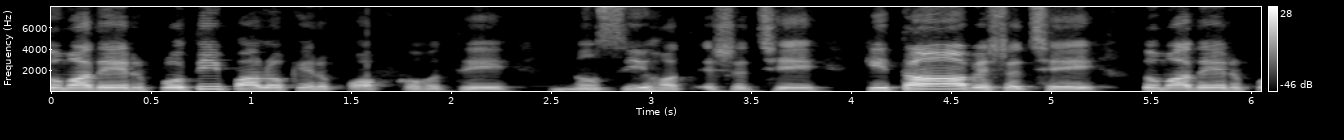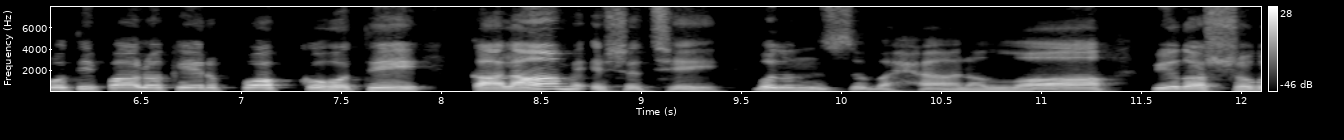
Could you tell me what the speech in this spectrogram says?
তোমাদের প্রতিপালকের পক্ষ হতে নসিহত এসেছে, কিতাব এসেছে, তোমাদের প্রতিপালকের পক্ষ হতে কালাম এসেছে। বলুন, সুবহানাল্লাহ। প্রিয় দর্শক,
